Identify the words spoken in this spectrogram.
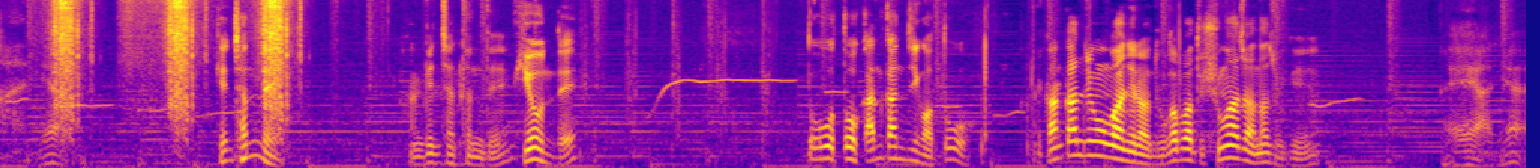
아니야. 괜찮네. 안 괜찮던데. 귀여운데? 또 또 깐깐징어 또? 깐깐증오가 아니라 누가 봐도 흉하잖아 저게. 에이 아니야.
